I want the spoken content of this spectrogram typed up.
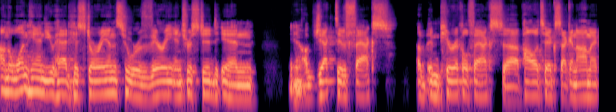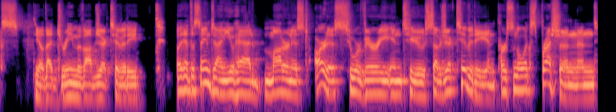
On the one hand, you had historians who were very interested in, you know, objective facts, empirical facts, uh, politics, economics, you know, that dream of objectivity. But at the same time, you had modernist artists who were very into subjectivity and personal expression and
